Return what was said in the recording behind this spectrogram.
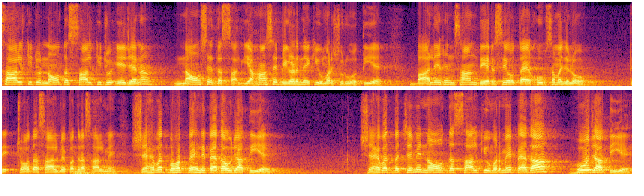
سال کی جو نو دس سال کی جو ایج ہے نا نو سے دس سال یہاں سے بگڑنے کی عمر شروع ہوتی ہے بالغ انسان دیر سے ہوتا ہے خوب سمجھ لو چودہ سال میں پندرہ سال میں شہوت بہت پہلے پیدا ہو جاتی ہے شہوت بچے میں نو دس سال کی عمر میں پیدا ہو جاتی ہے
